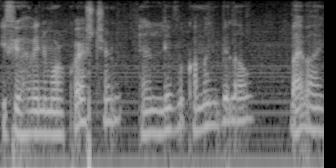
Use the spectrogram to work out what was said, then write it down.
If you have any more question and leave a comment below. Bye bye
